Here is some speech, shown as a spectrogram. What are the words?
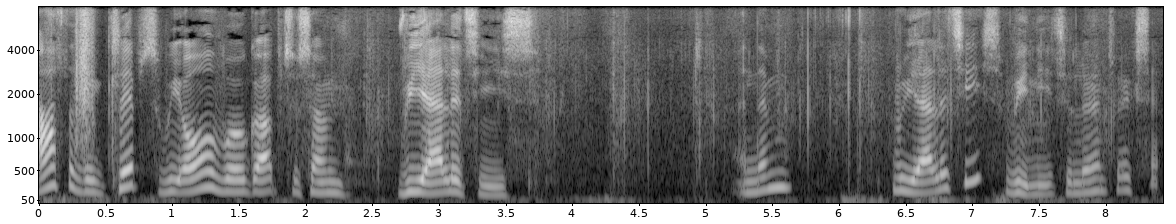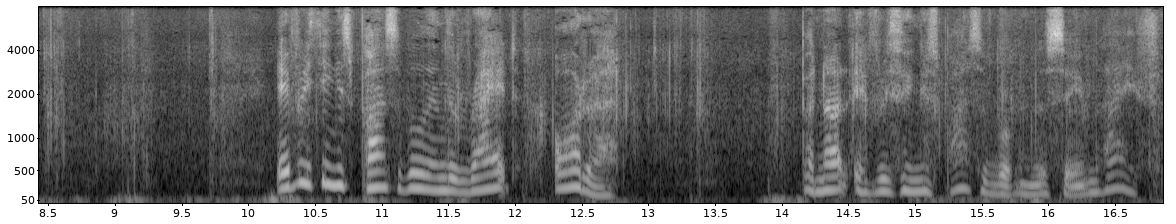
After the eclipse, we all woke up to some realities. And then realities we need to learn to accept. Everything is possible in the right order, but not everything is possible in the same life.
